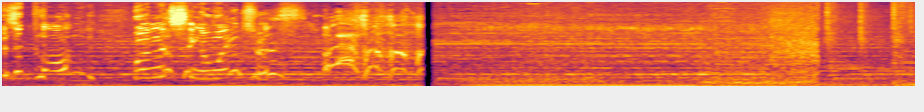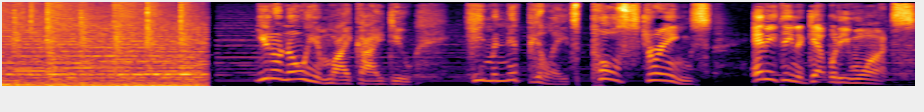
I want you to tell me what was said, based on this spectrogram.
Is it blonde? We're missing a waitress. You don't know him like I do. He manipulates, pulls strings, anything to get what he wants.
